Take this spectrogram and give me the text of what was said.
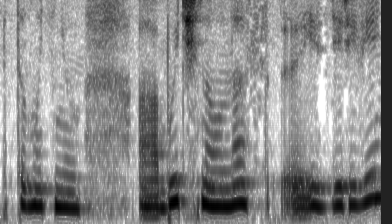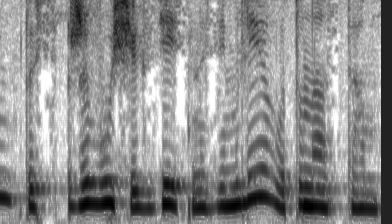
этому дню. А обычно у нас из деревень, то есть живущих здесь на земле, вот у нас там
